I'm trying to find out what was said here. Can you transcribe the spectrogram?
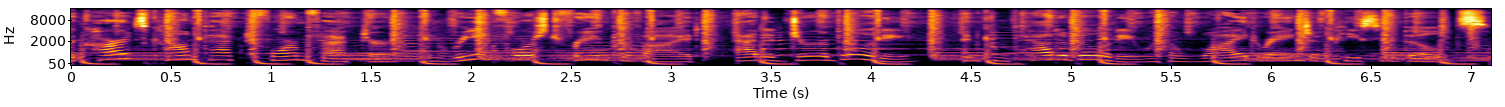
the card's compact form factor and reinforced frame provide added durability and compatibility with a wide range of PC builds.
